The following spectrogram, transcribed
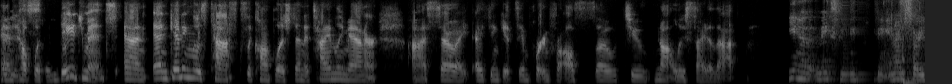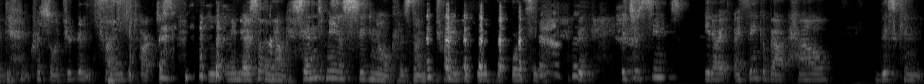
and help with engagement and, and getting those tasks accomplished in a timely manner? Uh, so, I, I think it's important for also to not lose sight of that you know, that makes me think, and I'm sorry, Crystal, if you're going to trying to talk, just let me know somehow. Send me a signal because I'm trying to read the course here. But it just seems, you know, I, I think about how this can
